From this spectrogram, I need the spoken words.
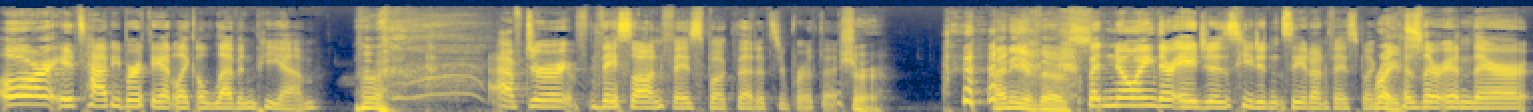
Or it's happy birthday at like 11 p.m. after they saw on Facebook that it's your birthday. Sure, any of those. But knowing their ages, he didn't see it on Facebook Right. because they're in their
